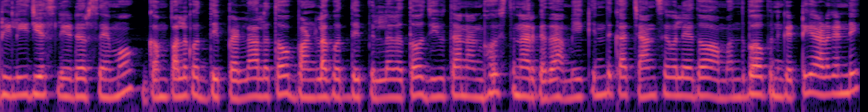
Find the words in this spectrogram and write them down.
రిలీజియస్ లీడర్స్ ఏమో గంపల కొద్ది పెళ్ళాలతో బండ్ల కొద్ది పిల్లలతో జీవితాన్ని అనుభవిస్తున్నారు కదా. మీకెందుకు ఆ ఛాన్స్ ఇవ్వలేదో ఆ మందుబాబుని గట్టిగా అడగండి.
